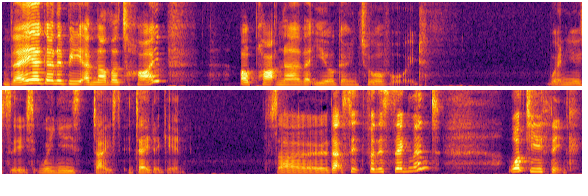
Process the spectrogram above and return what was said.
they are going to be another type of partner that you're going to avoid when you see when you date, date again. So that's it for this segment. What do you think?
